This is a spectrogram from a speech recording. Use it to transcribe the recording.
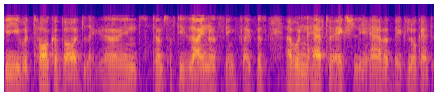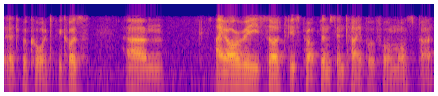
we would talk about, like uh, in terms of design or things like this, I wouldn't have to actually have a big look at, at the code because um, I already solved these problems in typo for the most part.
